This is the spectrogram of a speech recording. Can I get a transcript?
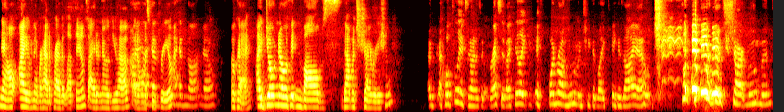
Now, I've never had a private lap dance. I don't know if you have. I don't want to speak have- for you. I have not. No. Okay. I don't know if it involves that much gyration. Uh, hopefully, it's not as aggressive. I feel like if one wrong move and she could like take his eye out. with those sharp movements.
